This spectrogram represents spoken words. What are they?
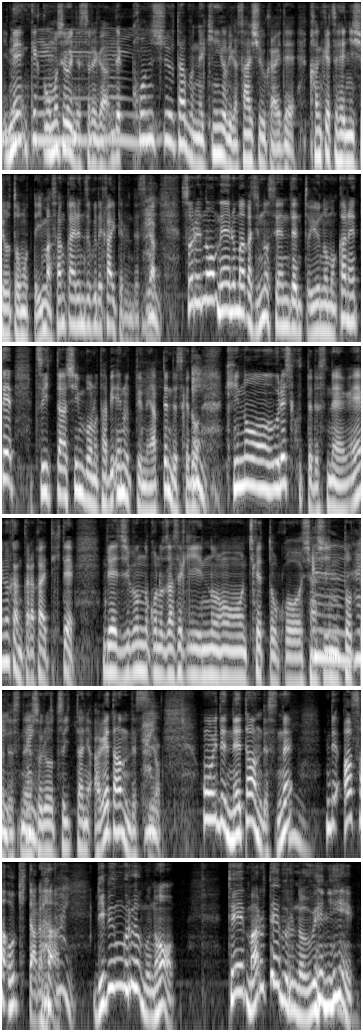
ね。結構面白いんですそれが。で今週多分ね金曜日が最終回で完結編にしようと思って今3回連続で書いてるんですが、はい、それのメールマガジンの宣伝というのも兼ねてツイッター辛抱の旅 N っていうのをやってるんですけど、昨日嬉しくってですね映画館から帰ってきてで自分のこの座席のチケットをこう写真撮ってですね、はいはい、それをツイッターに上げたんですよ。ほいで寝たんですね。で朝起きたら、リビングルームのテ丸テーブルの上に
